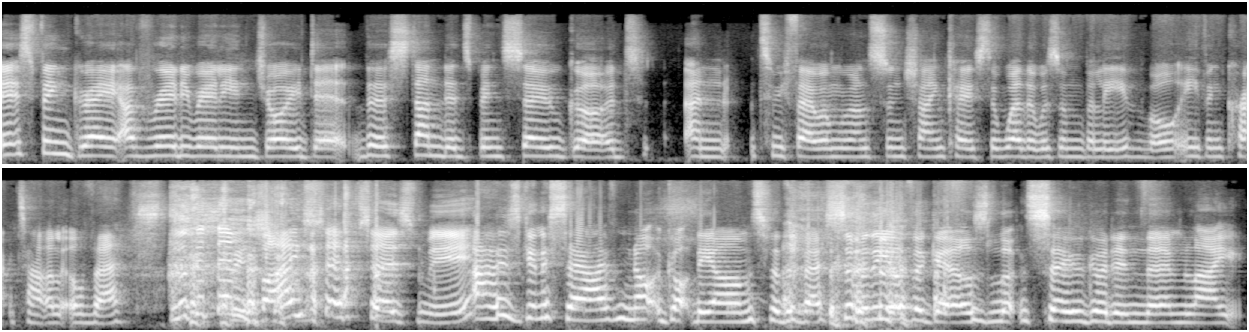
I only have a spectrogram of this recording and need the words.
It's been great. I've really, really enjoyed it. The standard's been so good. And to be fair, when we were on Sunshine Coast, the weather was unbelievable. Even cracked out a little vest. Look at them biceps, Esme. I was going to say, I've not got the arms for the vest. Some of the other girls looked so good in them, like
